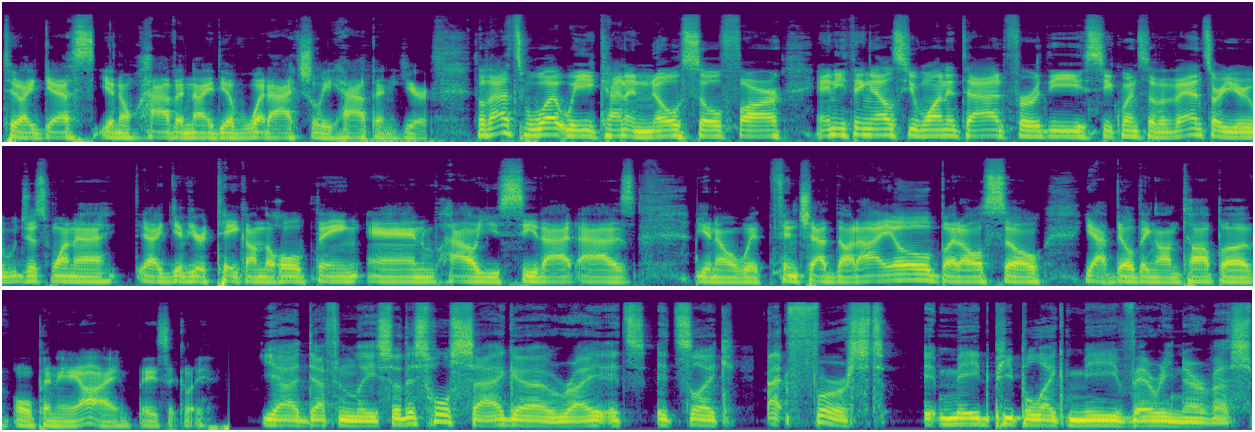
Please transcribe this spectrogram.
to, I guess, you know, have an idea of what actually happened here. So that's what we kind of know so far. Anything else you wanted to add for the sequence of events, or you just want to uh, give your take on the whole thing and how you see that as, you know, with FinChat.io, but also, yeah, building on top of OpenAI, basically. Yeah, definitely. So this whole saga, right? It's it's like at first it made people like me very nervous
